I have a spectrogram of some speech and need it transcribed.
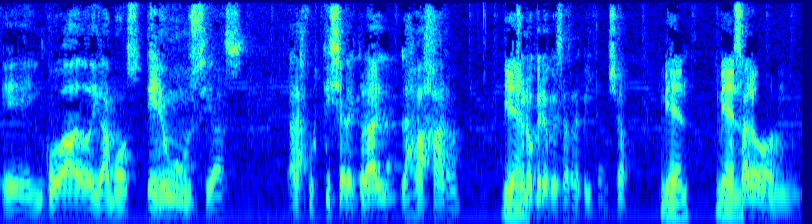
eh, incubado, digamos, denuncias a la justicia electoral, las bajaron. Yo no creo que se repitan ya. Bien, bien. Pasaron,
